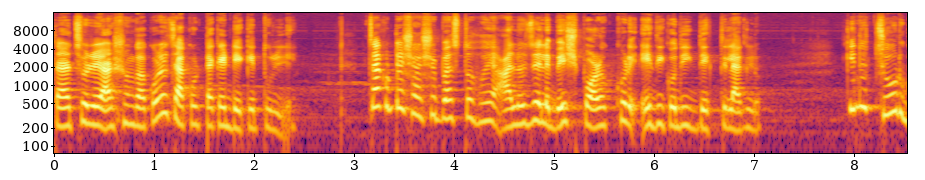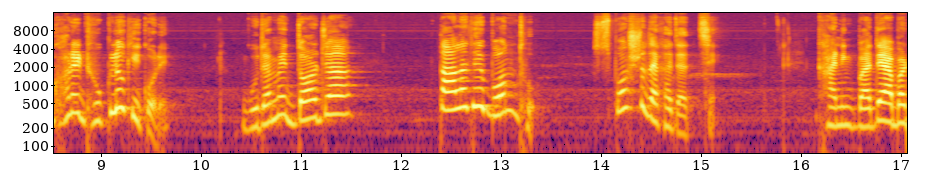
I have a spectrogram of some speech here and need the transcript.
তারা চোরের আশঙ্কা করে চাকরটাকে ডেকে তুললে। চাকরটা শস্যব্যস্ত হয়ে আলো জেলে বেশ পরখ করে এদিক ওদিক দেখতে লাগল। কিন্তু চোর ঘরে ঢুকলো কি করে? গুদামের দরজা, তালা দিয়ে বন্ধ। স্পষ্ট দেখা যাচ্ছে। খানিক বাদে আবার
